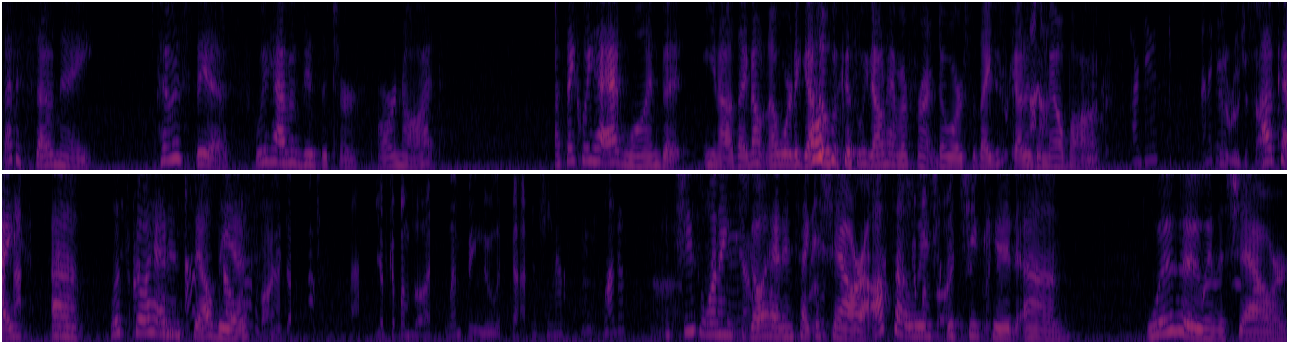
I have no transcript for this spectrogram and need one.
That is so neat. Who is this? We have a visitor, or not. I think we had one, but, you know, they don't know where to go because we don't have a front door, so they just go to the mailbox. Okay, um, let's go ahead and sell this. She's wanting to go ahead and take a shower. I also wish that you could, um, woohoo in the shower.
